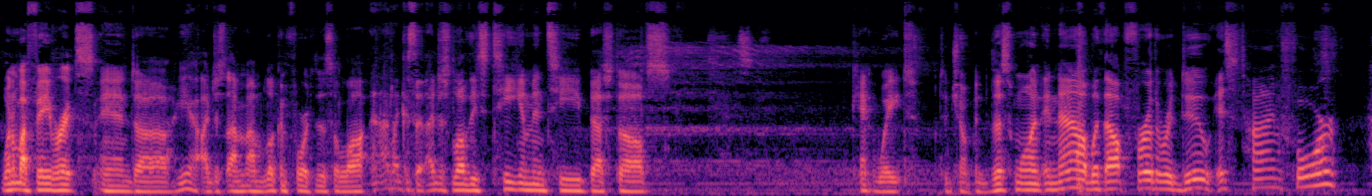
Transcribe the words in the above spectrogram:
One of my favorites, and uh, yeah, I just I'm, I'm looking forward to this a lot. And I, like I said, I just love these TMNT best ofs. Can't wait to jump into this one. And now, without further ado, it's time for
